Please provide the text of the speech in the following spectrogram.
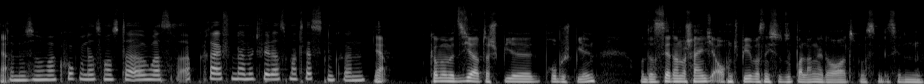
Ja. Dann müssen wir mal gucken, dass wir uns da irgendwas abgreifen, damit wir das mal testen können. können wir mit Sicherheit das Spiel Probe spielen. Und das ist ja dann wahrscheinlich auch ein Spiel, was nicht so super lange dauert, was ein bisschen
